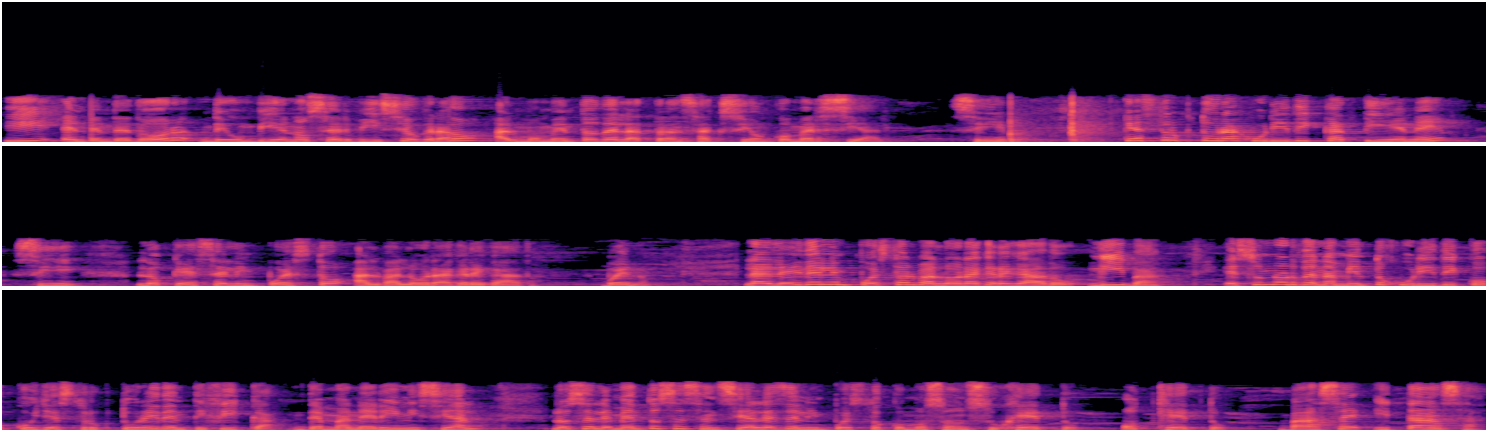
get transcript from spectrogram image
y entendedor de un bien o servicio grado al momento de la transacción comercial. ¿sí? ¿Qué estructura jurídica tiene ¿sí? lo que es el impuesto al valor agregado? Bueno, la ley del impuesto al valor agregado, IVA, es un ordenamiento jurídico cuya estructura identifica, de manera inicial, los elementos esenciales del impuesto como son sujeto, objeto, base y tasa,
